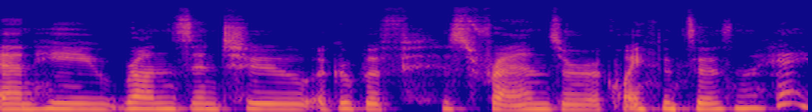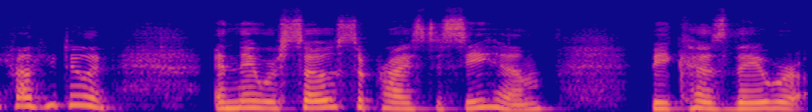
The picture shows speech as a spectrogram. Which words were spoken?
and he runs into a group of his friends or acquaintances and hey how you doing and they were so surprised to see him because they were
